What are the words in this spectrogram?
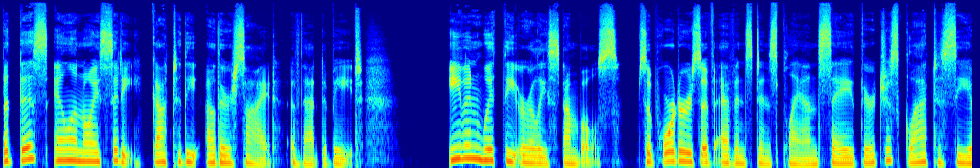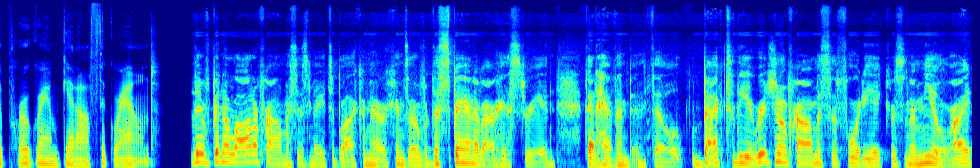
but this Illinois city got to the other side of that debate. Even with the early stumbles, supporters of Evanston's plan say they're just glad to see a program get off the ground. There have been a lot of promises made to Black Americans over the span of our history that haven't been filled. Back to the original promise of 40 acres and a mule, right?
